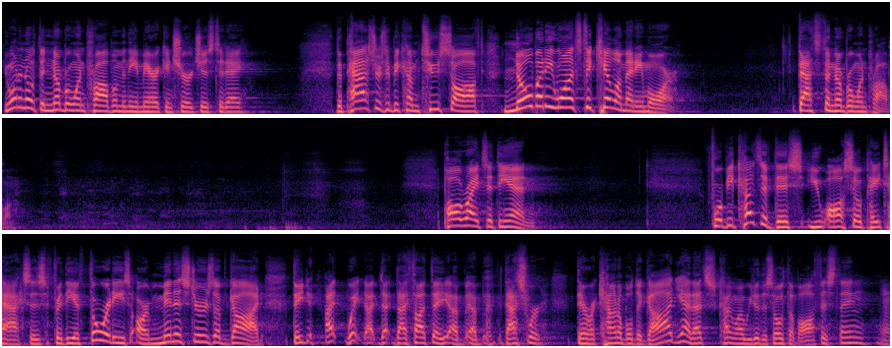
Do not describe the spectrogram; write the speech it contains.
You want to know what the number one problem in the American church is today? The pastors have become too soft. Nobody wants to kill them anymore. That's the number one problem. Paul writes at the end For because of this, you also pay taxes, for the authorities are ministers of God. They, I, wait, I, I thought they, uh, uh, that's where they're accountable to God? Yeah, that's kind of why we do this oath of office thing. Know,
